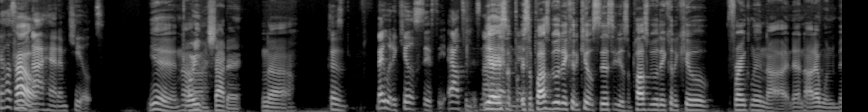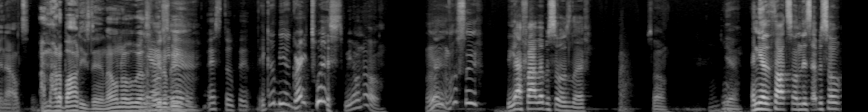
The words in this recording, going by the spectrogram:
Alton How? would not had him killed Yeah, nah, Or even shot at. nah. because they would have killed Cissy. Alton is not. Yeah, it's a having it's a possibility they could have killed Cissy. There's a possibility they could have killed Franklin. Nah, that nah, that wouldn't have been out. I'm out of bodies. Then I don't know who else Yeah, it'll I'm be. It's stupid. It could be a great twist. We don't know. Mm, we'll see. We got five episodes left. So Mm-hmm. yeah. Any other thoughts on this episode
